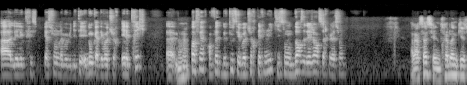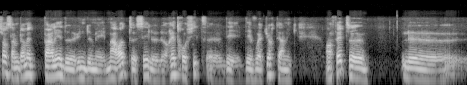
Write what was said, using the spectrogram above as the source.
à l'électrification de la mobilité et donc à des voitures électriques. Euh. Quoi faire en fait de toutes ces voitures techniques qui sont d'ores et déjà en circulation Alors ça c'est une très bonne question. Ça me permet de parler d'une de, mes marottes, c'est le, le, rétrofit euh, des, des, voitures thermiques. En fait, le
